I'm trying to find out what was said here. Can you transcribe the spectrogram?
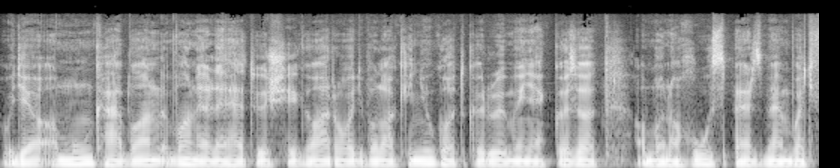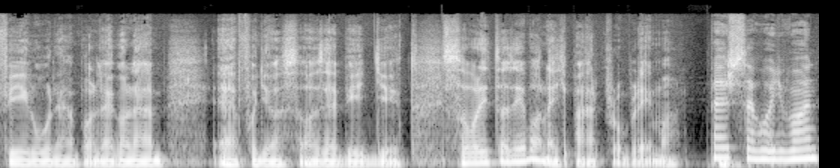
ugye a munkában van-e lehetőség arra, hogy valaki nyugodt körülmények között abban a 20 percben vagy fél órában legalább elfogyassza az ebédjét. Szóval itt azért van egy pár probléma. Persze, hogy van.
